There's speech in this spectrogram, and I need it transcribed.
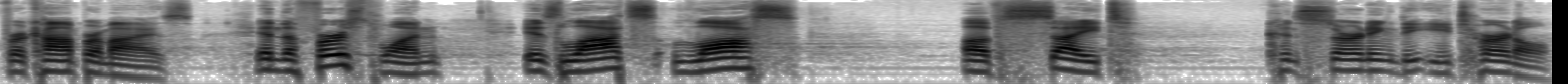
for compromise. And the first one is Lot's loss of sight concerning the eternal.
